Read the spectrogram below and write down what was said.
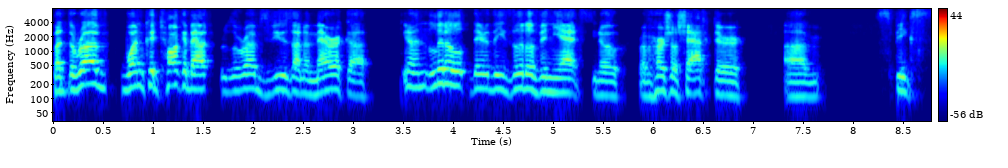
But the Rav, one could talk about the Rav's views on America. You know, little there are these little vignettes. You know, Rav Hershel Schachter um, speaks.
